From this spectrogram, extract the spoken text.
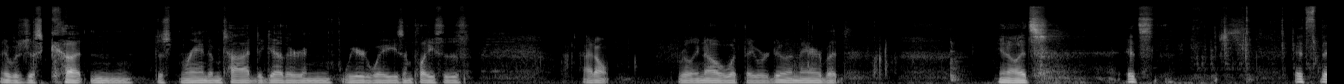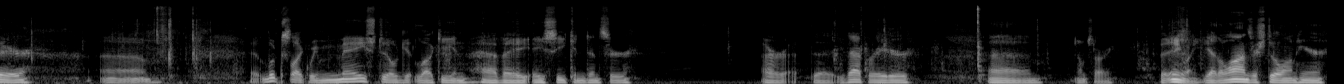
it was just cut and just random tied together in weird ways and places. I don't really know what they were doing there, but you know, it's it's it's there. Um, it looks like we may still get lucky and have a AC condenser or the evaporator. Um, I'm sorry, but anyway, yeah, the lines are still on here.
